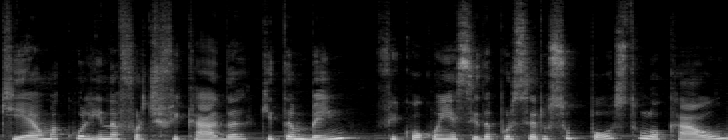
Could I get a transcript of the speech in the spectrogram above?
que é uma colina fortificada que também ficou conhecida por ser o suposto local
